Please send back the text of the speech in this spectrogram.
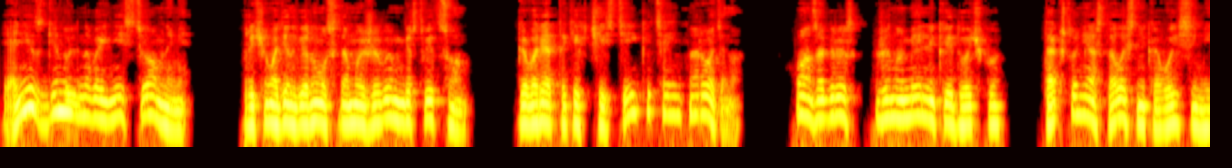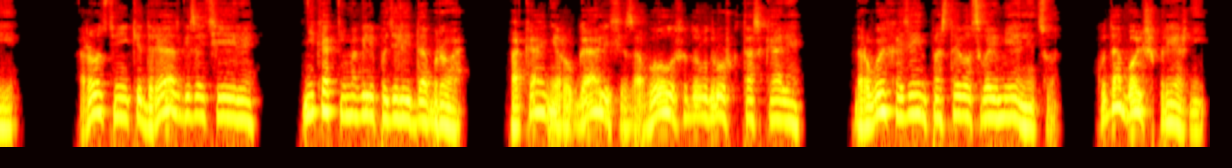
И они сгинули на войне с темными, причем один вернулся домой живым мертвецом, Говорят, таких частенько тянет на родину. Он загрыз жену мельника и дочку, так что не осталось никого из семьи. Родственники дрязги затеяли, никак не могли поделить добро. Пока они ругались и за волосы друг дружку таскали, другой хозяин поставил свою мельницу, куда больше прежней,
